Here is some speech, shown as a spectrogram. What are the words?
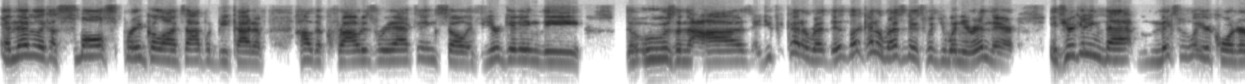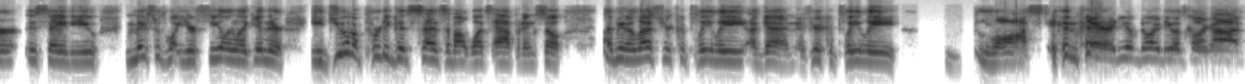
And then like a small sprinkle on top would be kind of how the crowd is reacting. So if you're getting the the oohs and the ahs, and you can kind of re- that kind of resonates with you when you're in there. If you're getting that mixed with what your corner is saying to you, mixed with what you're feeling like in there, you do have a pretty good sense about what's happening. So, I mean, unless you're completely, again, if you're completely lost in there and you have no idea what's going on,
